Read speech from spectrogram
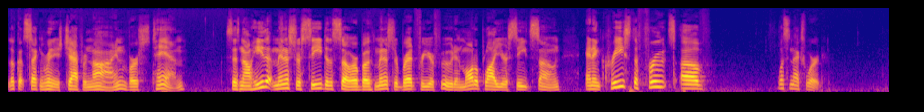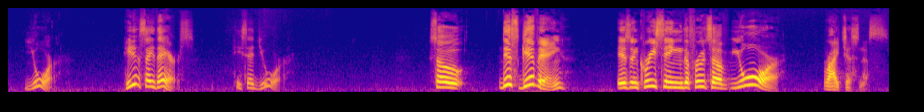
Look at 2 Corinthians chapter 9, verse 10. It says, Now he that ministers seed to the sower, both minister bread for your food, and multiply your seed sown, and increase the fruits of, what's the next word? Your. He didn't say theirs, he said your. So, this giving is increasing the fruits of your righteousness.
